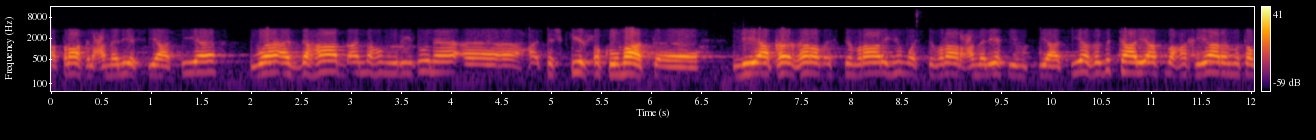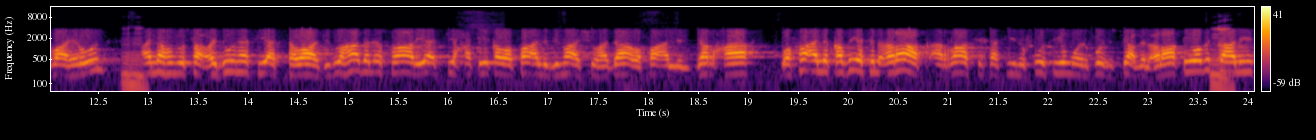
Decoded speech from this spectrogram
أطراف العملية السياسية والذهاب أنهم يريدون تشكيل حكومات لغرض استمرارهم واستمرار عمليتهم السياسية. فبالتالي أصبح خيار المتظاهرون أنهم يصعدون في التواجد. وهذا الإصرار يأتي حقيقة وفاء لدماء الشهداء وفاء للجرحى وفاء لقضية العراق الراسخة في نفوسهم ونفوس الشعب العراقي وبالتالي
